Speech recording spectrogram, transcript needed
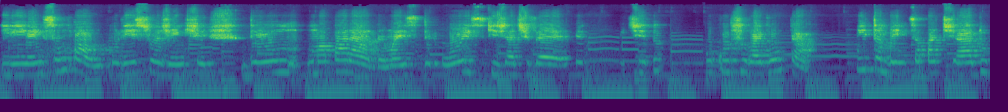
e é em São Paulo, por isso a gente uma parada, mas depois que já tiver repetido, o curso vai voltar. E também de sapateado,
